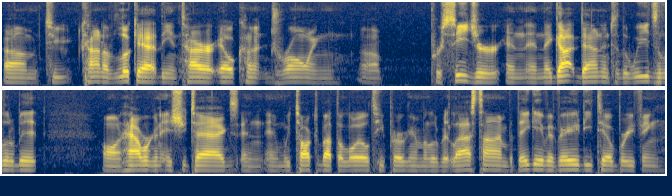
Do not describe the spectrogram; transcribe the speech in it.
um, to kind of look at the entire elk hunt drawing uh, procedure, and, and they got down into the weeds a little bit on how we're going to issue tags, and, and we talked about the loyalty program a little bit last time, but they gave a very detailed briefing.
